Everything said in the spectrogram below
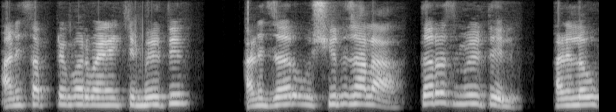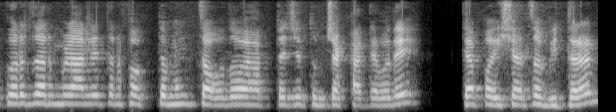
आणि सप्टेंबर महिन्याचे मिळतील. आणि जर उशीर झाला तरच मिळतील. आणि लवकर जर मिळाले तर फक्त मग चौदाव्या हप्त्याचे तुमच्या खात्यामध्ये त्या पैशाचं वितरण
